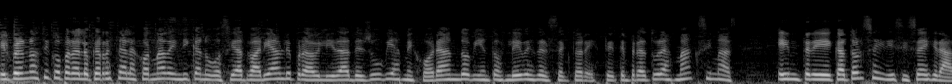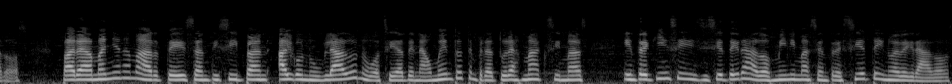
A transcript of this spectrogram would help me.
El pronóstico para lo que resta de la jornada indica nubosidad variable, probabilidad de lluvias mejorando, vientos leves del sector este, temperaturas máximas entre 14 y 16 grados. Para mañana martes anticipan algo nublado, nubosidad en aumento, temperaturas máximas entre 15 y 17 grados, mínimas entre 7 y 9 grados.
